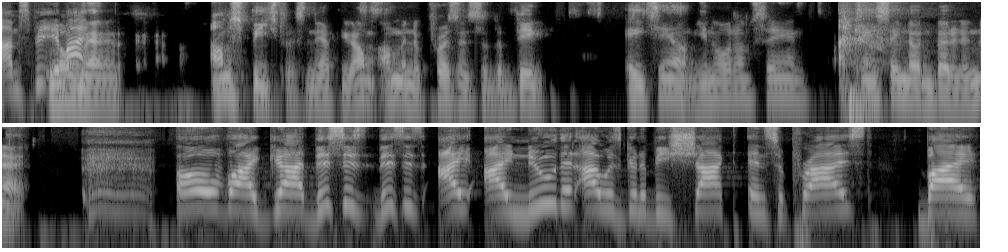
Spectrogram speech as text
I'm spe- No, I- man, I'm speechless, nephew. I'm I'm in the presence of the big HM. You know what I'm saying? I can't say nothing better than that. Oh my God! This is this is. I I knew that I was going to be shocked and surprised by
